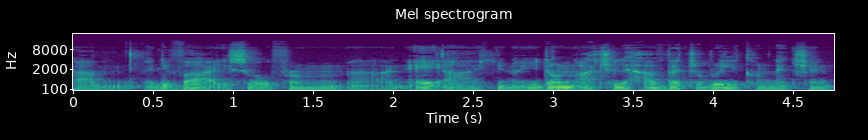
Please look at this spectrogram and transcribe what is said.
um, a device or from uh, an AI. You know, you don't actually have that really connection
